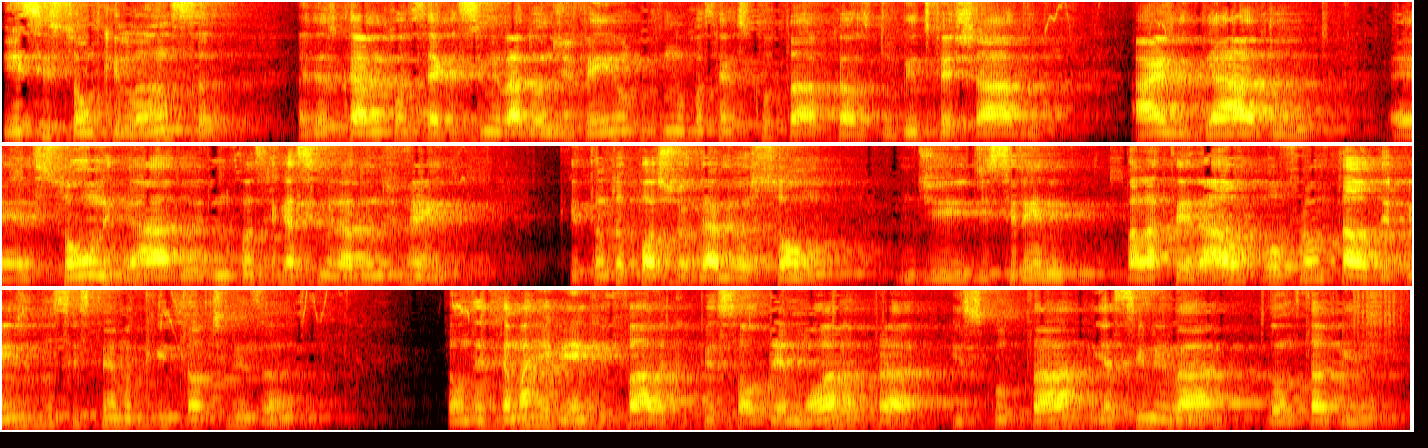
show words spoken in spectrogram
Esse som que lança, às vezes o cara não consegue assimilar de onde vem ou não consegue escutar, por causa do vidro fechado, ar ligado, é, som ligado, ele não consegue assimilar de onde vem. Que tanto eu posso jogar meu som de, de sirene para lateral ou frontal, depende do sistema que está utilizando. Então tem até uma regrinha que fala que o pessoal demora para escutar e assimilar de onde está vindo.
